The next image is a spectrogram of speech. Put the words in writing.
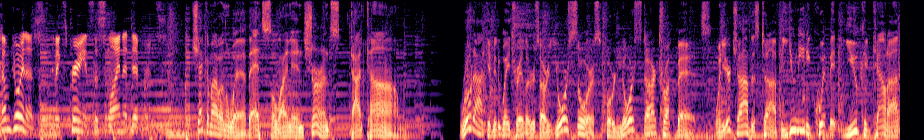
Come join us and experience the Celina difference. Check them out on the web at celinainsurance.com. Rodock and Midway trailers are your source for North Star truck beds. When your job is tough, you need equipment you can count on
